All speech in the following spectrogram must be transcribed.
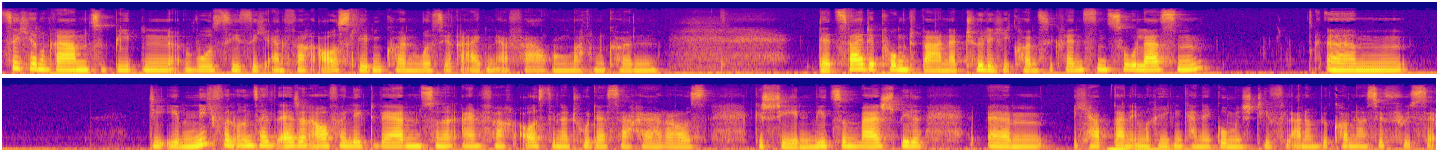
sicheren Rahmen zu bieten, wo sie sich einfach ausleben können, wo sie ihre eigenen Erfahrungen machen können. Der zweite Punkt war natürliche Konsequenzen zulassen, ähm, die eben nicht von uns als Eltern auferlegt werden, sondern einfach aus der Natur der Sache heraus geschehen. Wie zum Beispiel, ähm, ich habe dann im Regen keine Gummistiefel an und bekomme nasse Füße.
